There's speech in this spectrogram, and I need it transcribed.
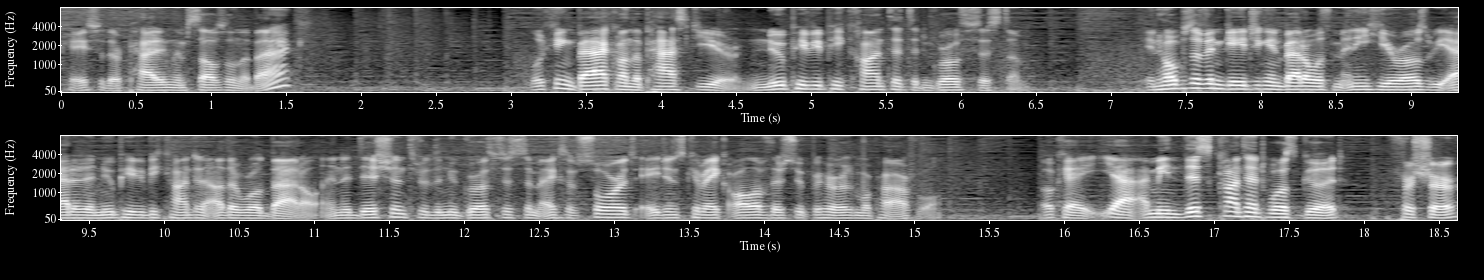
Okay, so they're patting themselves on the back. Looking back on the past year, new PvP content and growth system. In hopes of engaging in battle with many heroes, we added a new PvP content Otherworld battle. In addition, through the new growth system X of Swords, agents can make all of their superheroes more powerful. Okay, yeah, I mean, this content was good, for sure.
